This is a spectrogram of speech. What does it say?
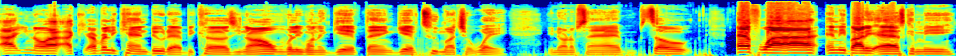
I you know, I, I really can't do that because you know I don't really want to give thing give too much away. You know what I'm saying? So, FYI, anybody asking me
